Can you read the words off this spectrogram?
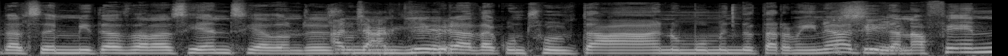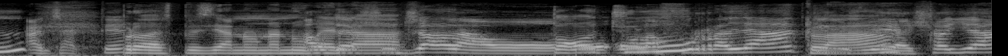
dels 100 mites de la ciència doncs és Exacte. un llibre de consultar en un moment determinat sí. i d'anar fent, Exacte. però després hi ha una novel·la... El de Sotzala o, Totxo, o, o la Forrellat, clar. que dius, bé, això ja...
